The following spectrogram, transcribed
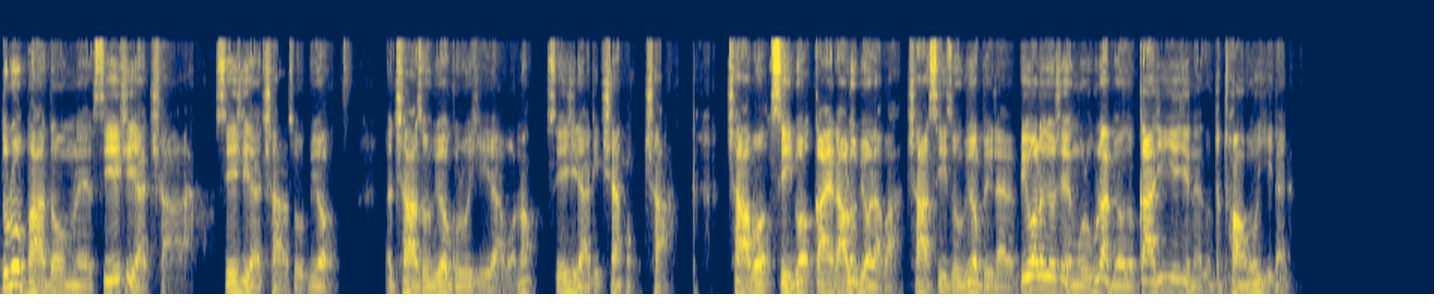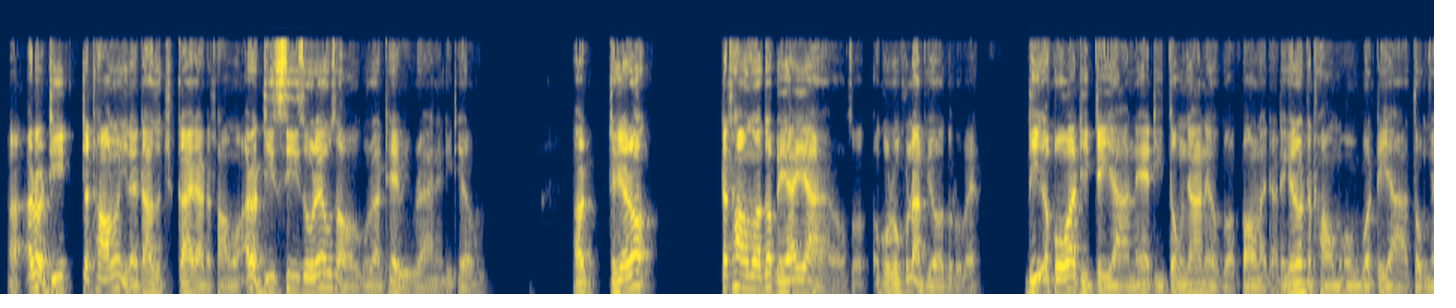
သူတို့ဘာသုံးမလဲ CH ရာခြာလား CH ရာခြာဆိုပြီးတော့အခြာဆိုပြီးတော့ကိုတို့ရေးတာပေါ့နော် CH ရာဒီချက်ဟုတ်ခြာခြာပေါ့စီပေါ့ကာရတာလို့ပြောတာပါခြာစီဆိုပြီးတော့ပေးလိုက်ပဲပြီးသွားလို့ရှိရင်ကိုတို့ခုနပြောဆိုကာကြီးရေးချင်တယ်ဆိုတထောင်လို့ရေးလိုက်တယ်အဲ့တော့ဒီတထောင်လို့ရေးလိုက်ဒါဆိုကာရတာတထောင်ပေါ့အဲ့တော့ဒီစီဆိုတဲ့ဥစ္စာကိုကိုတို့ထည့်ပြီး run တယ်ဒီထဲကိုအဲ့တကယ်တော့တထောင်ဆိုတော့ဘယ်ရရတာတော့ဆိုအကိုတို့ခုနပြောသလိုပဲ ဒီအပေါ်ကဒီ100နဲ့ဒီ3ညနဲ့ကိုသူကပေါင်းလိုက်တာတကယ်တော့1000မဟုတ်ဘူးပေါ့100 3ည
